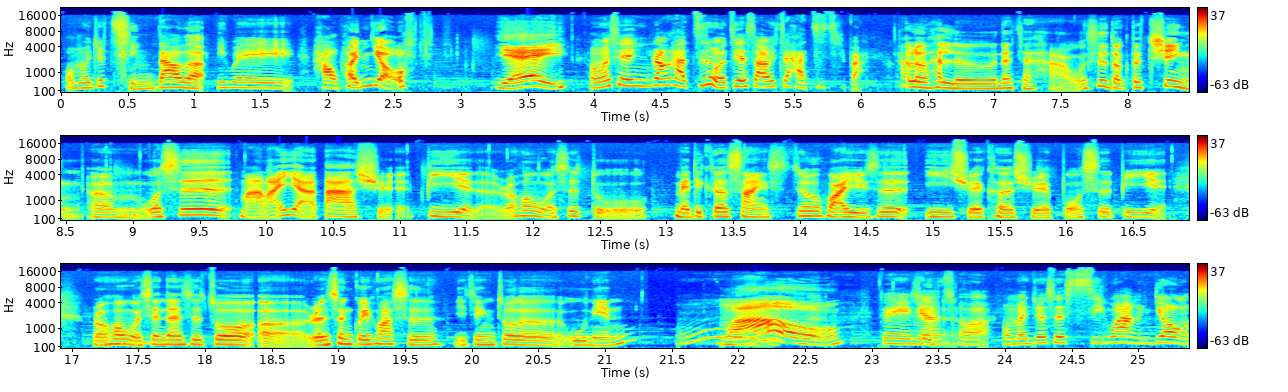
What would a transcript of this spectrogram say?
我们就请到了一位好朋友，耶！我们先让他自我介绍一下他自己吧。Hello Hello，大家好，我是 Doctor Chin，嗯，我是马来亚大学毕业的，然后我是读 Medical Science，就是华语是医学科学博士毕业，然后我现在是做呃人生规划师，已经做了五年。哇哦，对，没有错，我们就是希望用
